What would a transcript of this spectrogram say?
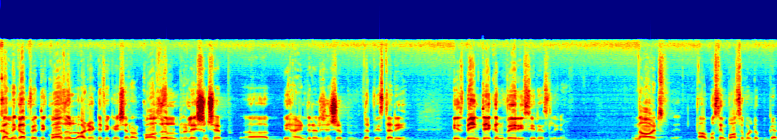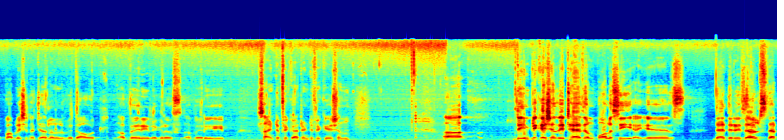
coming up with the causal identification or causal relationship uh, behind the relationship that we study is being taken very seriously. Now it's almost impossible to get published in a journal without a very rigorous, a very scientific identification. Uh, the implications it has on policy is that the results that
